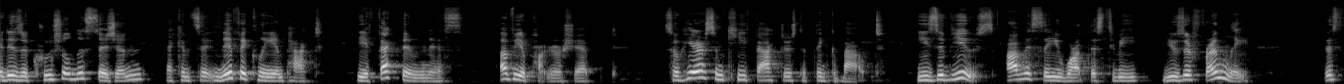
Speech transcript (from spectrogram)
It is a crucial decision that can significantly impact the effectiveness of your partnership. So, here are some key factors to think about ease of use. Obviously, you want this to be user friendly. This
